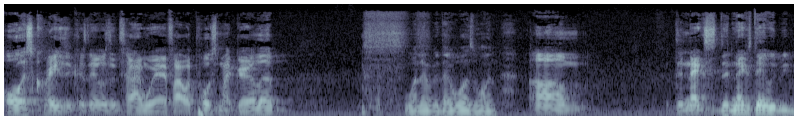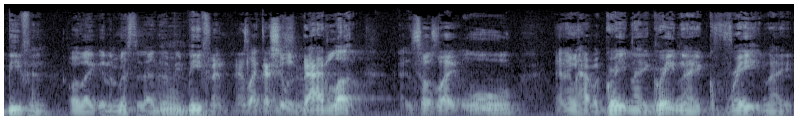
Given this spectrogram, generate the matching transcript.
Oh, it's crazy because there was a time where if I would post my girl up, whenever there was one, um, the next the next day we'd be beefing, or like in the midst of that, there'd be mm. beefing. It's like that shit was bad luck. So it's like ooh, and then we have a great night, mm. great night, great night.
